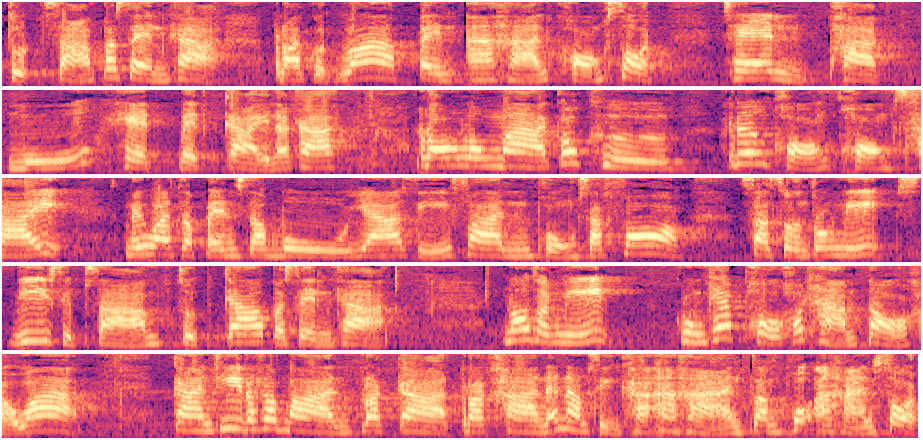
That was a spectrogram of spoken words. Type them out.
36.3%ค่ะ ปรากฏว่าเป็นอาหารของสด เช่น ผักหมูเห็ดเป็ดไก่นะคะ รองลงมาก็คือเรื่องของของใช้ ไม่ว่าจะเป็นสบู่ ยาสีฟัน ผงซักฟอก สัดส่วนตรงนี้ 23.9%ค่ะ นอกจากนี้กรุงเทพโพเขาถามต่อค่ะว่า การที่รัฐบาลประกาศราคาแนะนำสินค้าอาหารจำพวกอาหารสด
